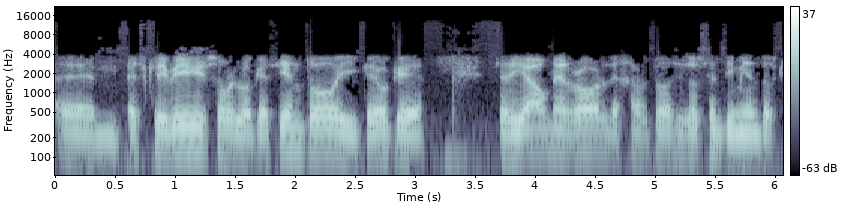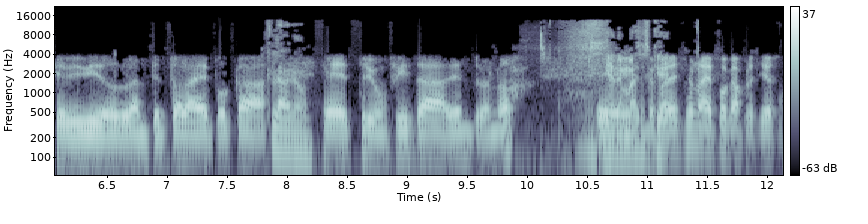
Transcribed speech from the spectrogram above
eh, escribir sobre lo que siento y creo que sería un error dejar todos esos sentimientos que he vivido durante toda la época Claro. eh, triunfita adentro, ¿no? Y además es me que- parece una época preciosa.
